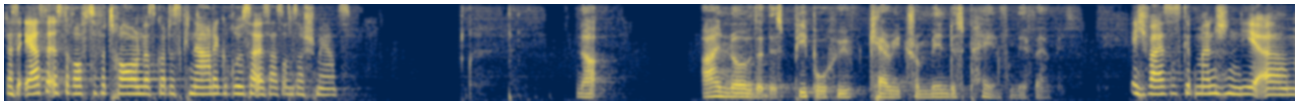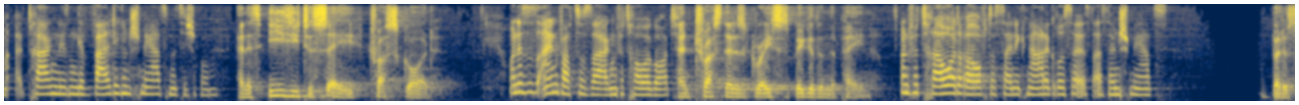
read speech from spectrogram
Das erste ist darauf zu vertrauen, dass Gottes Gnade größer ist als unser Schmerz. Now, I know that there's people who carry tremendous pain from their families. Ich weiß, es gibt Menschen, die ähm, tragen diesen gewaltigen Schmerz mit sich rum. And it's easy to say, trust God, Und es ist einfach zu sagen, vertraue Gott. and trust that His grace is bigger than the pain. Und vertraue darauf, dass seine Gnade größer ist als dein Schmerz. But it's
